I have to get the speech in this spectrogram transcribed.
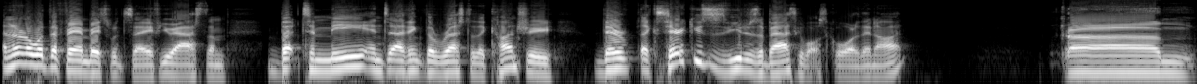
I don't know what the fan base would say if you asked them, but to me and to I think the rest of the country, they're like Syracuse is viewed as a basketball school, are they not? Um,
